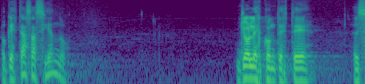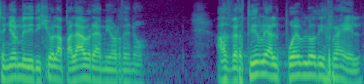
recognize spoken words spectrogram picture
lo que estás haciendo? Yo les contesté, el Señor me dirigió la palabra y me ordenó, advertirle al pueblo de Israel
